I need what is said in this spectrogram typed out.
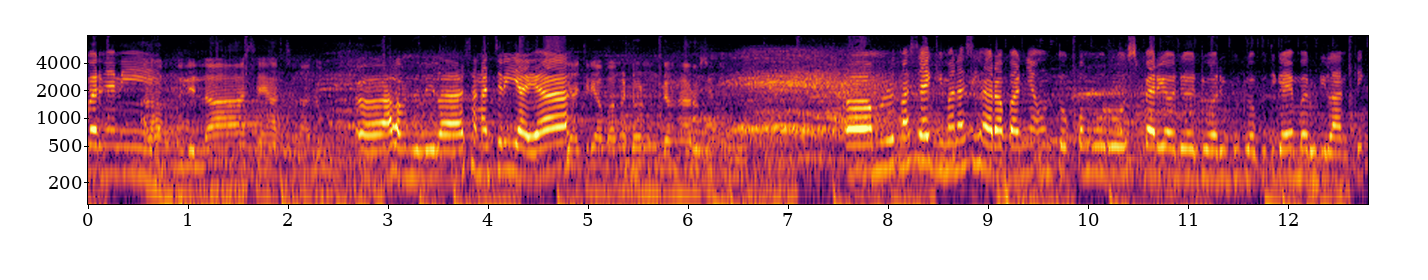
kabarnya nih? Alhamdulillah sehat selalu. Uh, Alhamdulillah sangat ceria ya. Ya ceria banget dong dan harus itu. Uh, menurut Mas Cek gimana sih harapannya untuk pengurus periode 2023 yang baru dilantik?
